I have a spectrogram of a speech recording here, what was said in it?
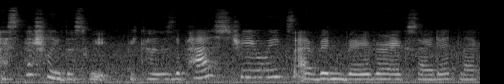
especially this week because the past three weeks I've been very very excited. Like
